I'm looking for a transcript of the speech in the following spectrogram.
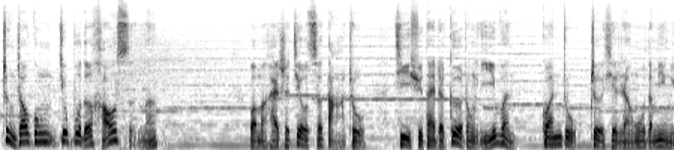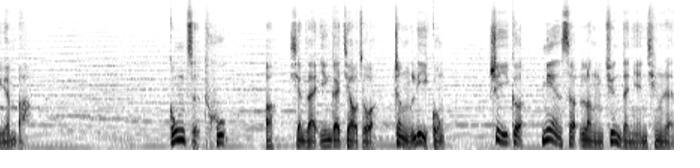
郑昭公就不得好死呢？我们还是就此打住。继续带着各种疑问关注这些人物的命运吧。公子突，哦，现在应该叫做郑立公，是一个面色冷峻的年轻人，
